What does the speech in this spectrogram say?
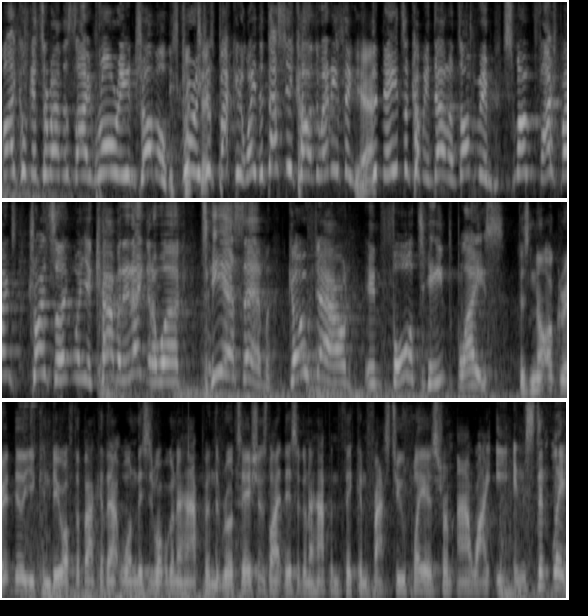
Michael gets around the side. Rory in trouble. He's Rory just backing away. The Dacia can't do anything. Yeah. The nades are coming down on top of him. Smoke flashbangs. Try and select where you can, but it ain't gonna work. TSM go down in 14th place. There's not a great deal you can do off the back of that one. This is what we're going to happen. The rotations like this are going to happen thick and fast. Two players from RYE instantly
